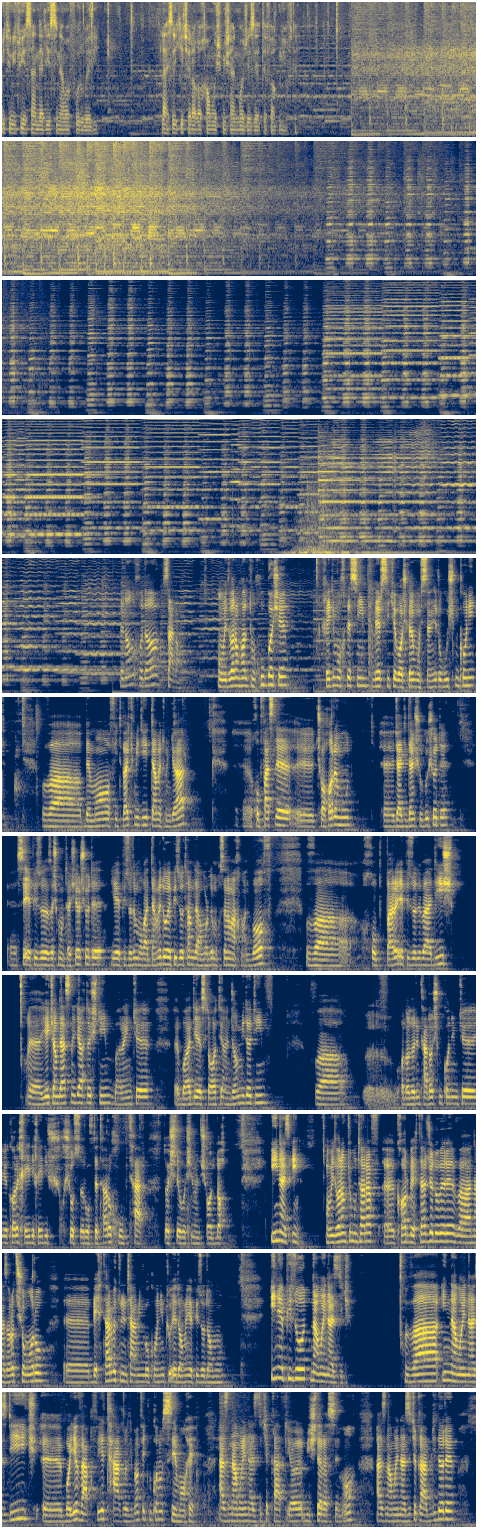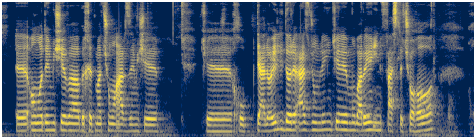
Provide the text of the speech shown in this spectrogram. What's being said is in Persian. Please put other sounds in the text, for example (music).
می‌تونی توی صندلی سینما فرو بری؟ لحظه ای که چراغا خاموش میشن معجزه اتفاق میفته سلام. امیدوارم حالتون خوب باشه. خیلی مخلصیم. مرسی که باشگاه مستنی رو گوش می‌کنید و به ما فیدبک می‌دید. دمتون گرم. خب فصل چهارمون جدیدا شروع شده. سه اپیزود ازش منتشر شده. یه اپیزود مقدمه دو اپیزود هم در مورد محسن مخمل باف. و خب برای اپیزود بعدیش یکم دست نگه داشتیم برای اینکه باید یه اصلاحاتی انجام می‌دادیم و حالا داریم تلاش می‌کنیم که یه کار خیلی خیلی شسته رفته تر و خوبتر داشته باشیم انشالله این از این. امیدوارم که اون طرف کار بهتر جلو بره و نظرات شما رو بهتر بتونیم تأمین بکنیم تو ادامه اپیزودامون. این اپیزود نمای نزدیک. و این نمای نزدیک با یه وقفه تقریبا فکر می‌کنم سه ماهه. از نمای نزدیک قبلی یا بیشتر از سه ماه از نمای نزدیک قبلی داره آماده میشه و به خدمت شما عرضه میشه که خب دلایلی داره از جمله اینکه ما برای این فصل چهار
